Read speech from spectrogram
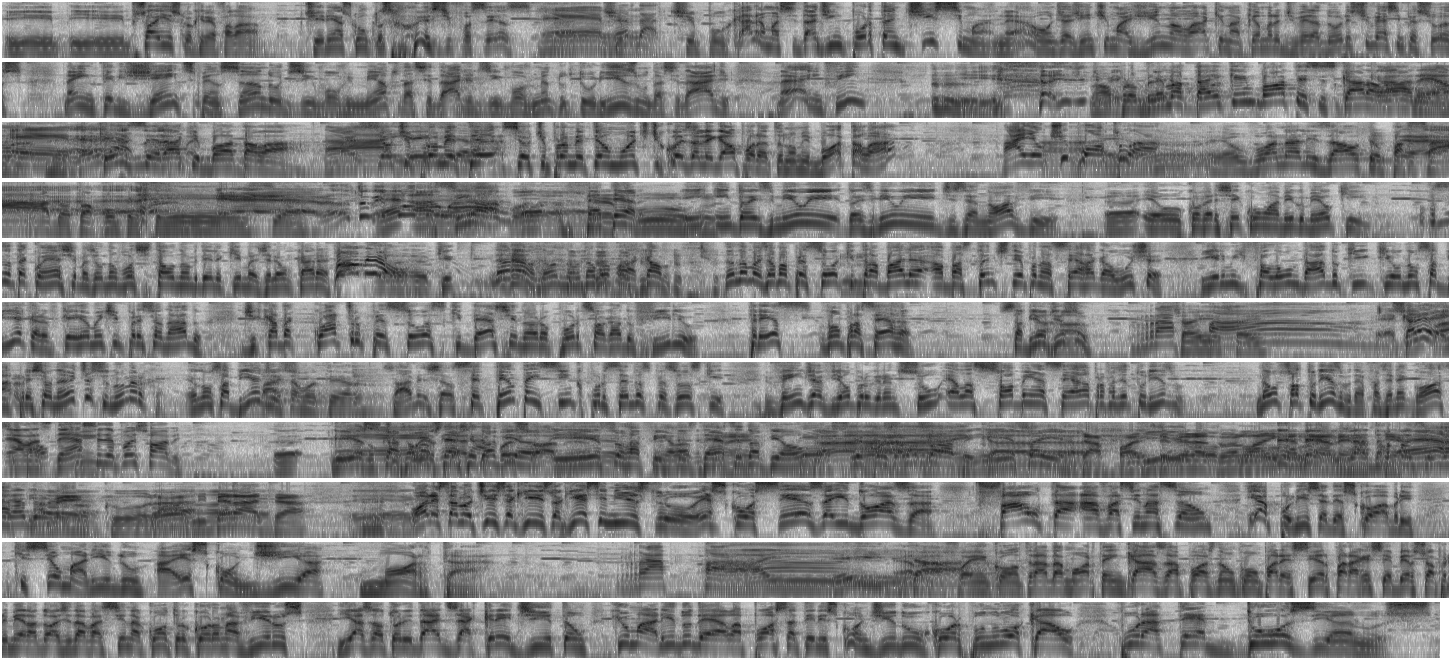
E, e só isso que eu queria falar. Tirem as conclusões de vocês. É verdade. Tipo, cara, é uma cidade importantíssima, né? Onde a gente imagina lá que na Câmara de Vereadores tivessem pessoas né, inteligentes pensando o desenvolvimento da cidade, o desenvolvimento do turismo da cidade, né? Enfim. E aí a gente Mas vê o problema que- tá em quem bota esses caras lá, né? É, quem não, será mas- que bota lá? Mas se eu te prometer, será? se eu te prometer um monte de coisa legal, porra, tu não me bota lá? Ah, eu te boto lá. Eu, eu vou analisar o teu passado, a tua competência. não, tu me É, assim, lá, ó, porra. ó, Fetter, burro. em, em 2000 e- 2019, eh, eu conversei com um amigo meu que. Vocês até conhecem, mas eu não vou citar o nome dele aqui, mas ele é um cara. eh, que, não, não, não, não, não vou falar, calma. Não, não, mas é uma pessoa que trabalha há bastante tempo na Serra Gaúcha e ele me falou um dado que, que eu não sabia, cara. Eu fiquei realmente impressionado. De cada quatro pessoas que descem no aeroporto Salgado Filho, três vão pra Serra. Sabiam disso? Rapaz. Isso aí, isso aí. É, cara, é impressionante esse número, cara. Eu não sabia Baita disso. roteiro. Sabe? São 75% das pessoas que vêm de avião pro Rio Grande do Sul, elas sobem a serra pra fazer turismo. Não só turismo, né? Fazer negócio. e Elas tal. descem e depois sobem. Isso, No caso, elas descem do avião. sobe? Isso, Rafinha, elas descem É. do avião, Desce. depois elas Ai, sobem. cara. Isso aí. Já pode ser vereador lá em Canela, hein, Já dá pra ser É, vereador. Tá né? Loucura. Tá liberado já. Olha essa notícia aqui, isso aqui é sinistro. Escocesa idosa falta a vacinação e a polícia descobre que seu marido a escondia morta. Rapaz. Eita! Ela foi encontrada morta em casa após não comparecer para receber sua primeira dose da vacina contra o coronavírus e as autoridades acreditam que o marido dela possa ter escondido o corpo no local por até 12 anos.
